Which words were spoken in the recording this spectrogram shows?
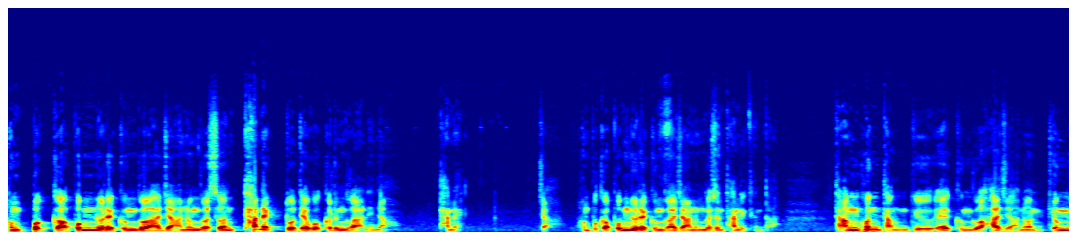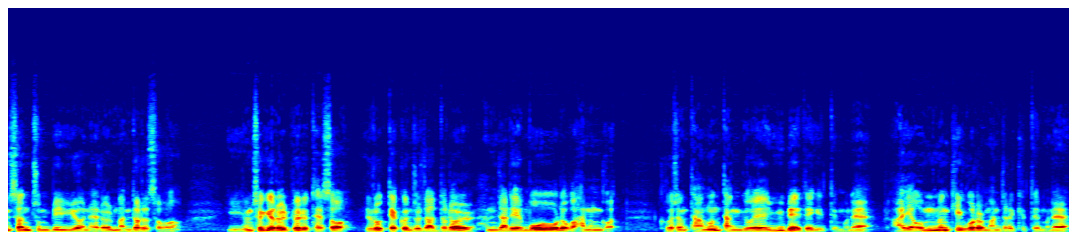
헌법과 법률에 근거하지 않은 것은 탄핵도 되고 그런 거 아니냐. 탄핵. 자, 헌법과 법률에 근거하지 않은 것은 탄핵된다. 당헌 당규에 근거하지 않은 경선 준비위원회를 만들어서 이 윤석열을 비롯해서 유력 대권 주자들을 한 자리에 모으려고 하는 것. 그것은 당헌 당규에 위배되기 때문에 아예 없는 기구를 만들었기 때문에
